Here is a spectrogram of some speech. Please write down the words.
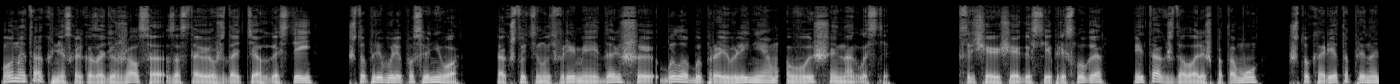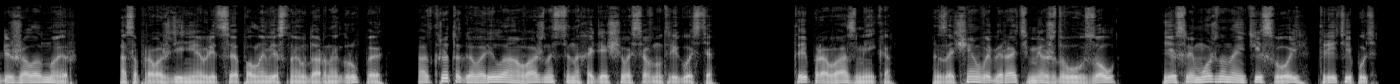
Он и так несколько задержался, заставив ждать тех гостей, что прибыли после него, так что тянуть время и дальше было бы проявлением высшей наглости. Встречающая гостей прислуга и так ждала лишь потому, что карета принадлежала Нойр, а сопровождение в лице полновесной ударной группы открыто говорило о важности находящегося внутри гостя. «Ты права, змейка. Зачем выбирать между двух зол если можно найти свой, третий путь.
